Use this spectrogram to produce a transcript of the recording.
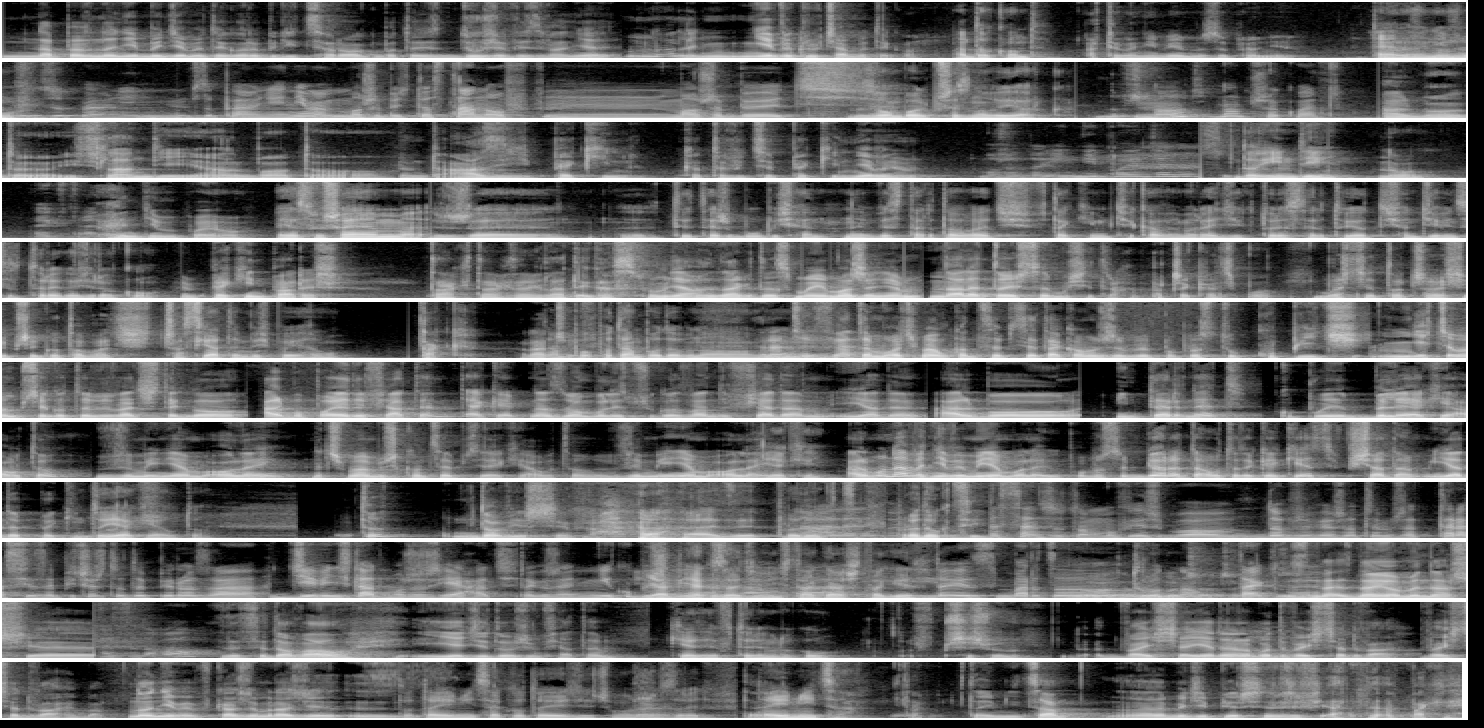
Na pewno nie będziemy tego robili co rok, bo to jest duże wyzwanie, no ale nie wykluczamy tego. A dokąd? A tego nie wiemy zupełnie. E, no nie może mów. być zupełnie, zupełnie, nie wiem, może być do Stanów, mm, może być... Zwombol przez Nowy Jork. No, na przykład. Albo do Islandii, albo do, do Azji, Pekin, Katowice, Pekin, nie wiem. Może do Indii pojedziemy? Do Indii? No, Ekstra. chętnie bym pojechał. A Ja słyszałem, że y, ty też byłbyś chętny wystartować w takim ciekawym rajdzie, który startuje od 1900 któregoś roku. Pekin, Paryż. Tak, tak, tak, dlatego wspomniałem, tak, to jest moje marzenie. No ale to jeszcze musi trochę poczekać, bo właśnie to trzeba się przygotować czasem. Fiatem byś pojechał? Tak, Tam, raczej. po, po tam podobno... Raczej Fiatem, choć mam koncepcję taką, żeby po prostu kupić. Nie chciałbym przygotowywać tego. Albo pojadę Fiatem, tak jak na Złombol jest przygotowany, wsiadam i jadę. Albo internet, kupuję byle jakie auto, wymieniam olej. Znaczy mam już koncepcję jakie auto, wymieniam olej. Jakie? Albo nawet nie wymieniam oleju. Po prostu biorę to auto tak jak jest, wsiadam i jadę Pekin. To jakie auto? To dowiesz się. Z produkcji. No, ale- produkcji. Bez sensu to mówisz, bo dobrze wiesz o tym, że teraz się zapiszesz, to dopiero za 9 lat możesz jechać. Także nie kupisz Jak- jak za auta 9, tak? Aż tak jest? To jest bardzo No, to trudno. Tak. Zna, znajomy nasz się Zdecydował? zdecydował i jedzie dużym Fiatem. Kiedy? W którym roku? W przyszłym. 21 albo 22. 22 chyba. No nie wiem, w każdym razie z, To tajemnica, kto to jedzie, czy możesz zdradzić? Tajemnica. Tak, tajemnica, ale będzie pierwszy Fiat na pak-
